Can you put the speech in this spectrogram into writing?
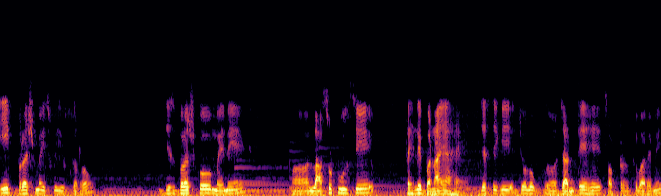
एक ब्रश में इसको यूज़ कर रहा हूँ। जिस ब्रश को मैंने लासो टूल से पहले बनाया है, जैसे कि जो लोग जानते हैं सॉफ्टवेयर के बारे में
